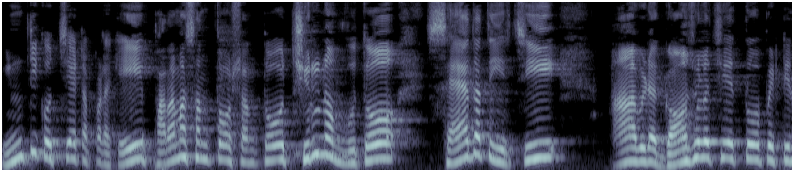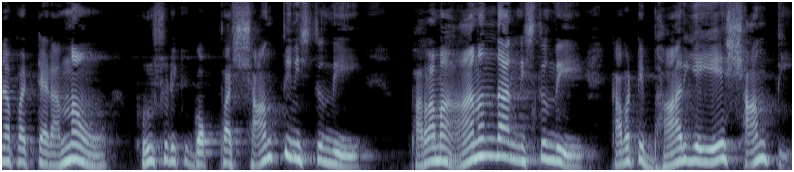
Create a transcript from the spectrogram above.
ఇంటికి వచ్చేటప్పటికి పరమ సంతోషంతో చిరునవ్వుతో సేద తీర్చి ఆవిడ గాజుల చేత్తో పెట్టిన పట్టెడన్నం పురుషుడికి గొప్ప శాంతినిస్తుంది పరమ ఆనందాన్ని ఇస్తుంది కాబట్టి భార్యయే శాంతి.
